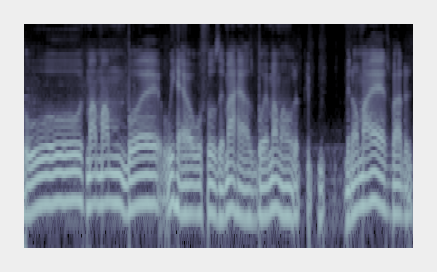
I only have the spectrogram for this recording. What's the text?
Oh, my mom, boy, we had overfools at my house, boy. My mom would have been on my ass about it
